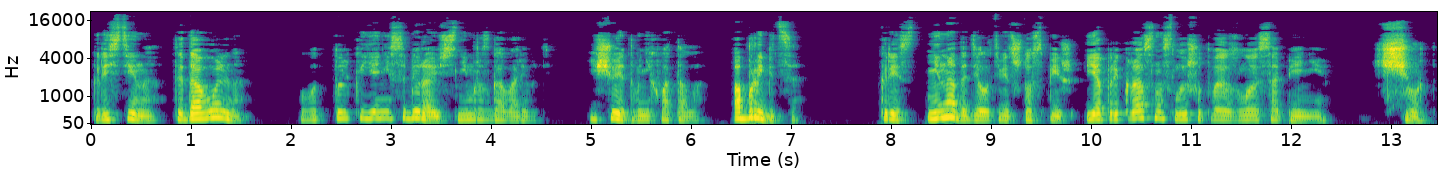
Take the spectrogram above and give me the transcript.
«Кристина, ты довольна?» Вот только я не собираюсь с ним разговаривать. Еще этого не хватало. Обрыбиться. «Крис, не надо делать вид, что спишь. Я прекрасно слышу твое злое сопение». «Черт!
